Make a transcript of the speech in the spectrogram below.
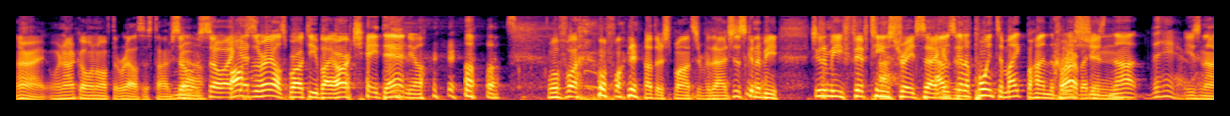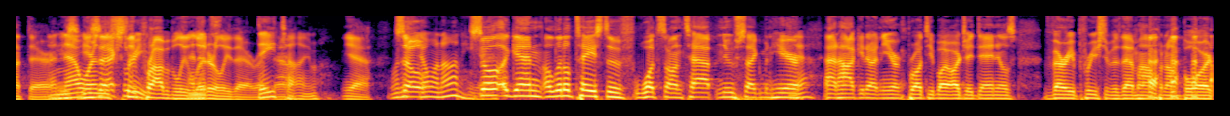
All right, we're not going off the rails this time. So, No. so I off guess the rails brought to you by RJ Daniel. we'll find we'll find another sponsor for that. It's just gonna be it's gonna be 15 ah, straight seconds. I was going to of- point to Mike behind the bar, but he's Christian- not there. He's not there. And He's- now we're he's in the actually street, probably and literally it's there. Right now. daytime. Yeah. What is so, going on here? So again, a little taste of what's on tap. New segment here Yeah. at Hockey New York, brought to you by RJ Daniels. Very appreciative of them hopping on board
